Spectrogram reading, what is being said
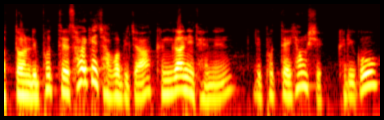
어떤 리포트의 설계 작업이자 근간이 되는 리포트의 형식 그리고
